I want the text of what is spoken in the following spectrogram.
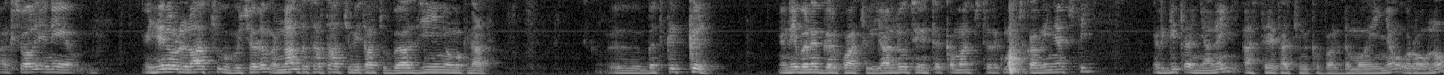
አክቹዋሊ እኔ ይሄ ነው ልላችሁ ብችልም እናንተ ሰርታችሁ ቤታችሁ በዚህኛው ምክንያት በትክክል እኔ በነገርኳችሁ ያለሁትን የተጠቀማችሁ ተጠቅማችሁ ካገኛችሁት እርግጠኛ ነኝ አስተያየታችሁን እቀበላለሁ። ደግሞ ይሄኛው ሮው ነው።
